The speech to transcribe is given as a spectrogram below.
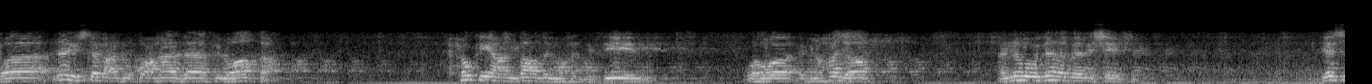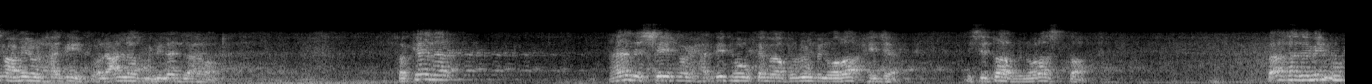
ولا يستبعد وقوع هذا في الواقع. حكي عن بعض المحدثين وهو ابن حجر أنه ذهب للشيخ يسمع منه الحديث ولعله في بلاد العراق فكان هذا الشيخ يحدثه كما يقولون من وراء حجاب ستار من وراء ستار. فأخذ منه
